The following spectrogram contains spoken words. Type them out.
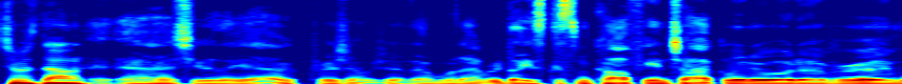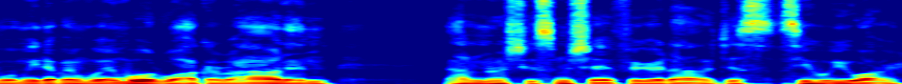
she was down. Yeah, she was like, yeah, Chris Ocean, uh, whatever. Like, let's get some coffee and chocolate or whatever. And we'll meet up in Wynwood, walk around and, I don't know, shoot some shit, figure it out. Just see who you are.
